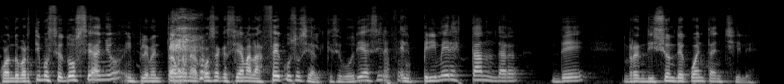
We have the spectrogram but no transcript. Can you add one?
cuando partimos hace 12 años, implementamos una cosa que se llama la FECU social, que se podría decir el primer estándar de rendición de cuenta en Chile.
